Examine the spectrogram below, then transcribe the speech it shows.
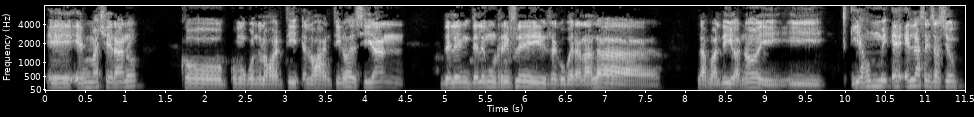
eh, es Macherano, como cuando los, argentinos decían, denle, un rifle y recuperarás las Maldivas, ¿no? Y, es, un, es, la sensación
